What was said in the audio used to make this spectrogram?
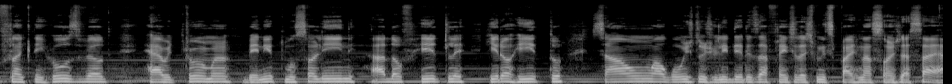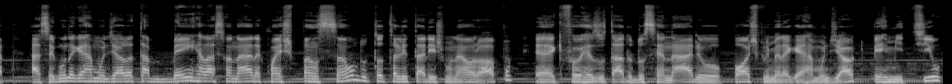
Franklin Roosevelt, Harry Truman, Benito Mussolini, Adolf Hitler, Hirohito são alguns dos líderes à frente das principais nações dessa época. A Segunda Guerra Mundial está bem relacionada com a expansão do totalitarismo na Europa, é, que foi o resultado do cenário pós-Primeira Guerra Mundial, que permitiu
